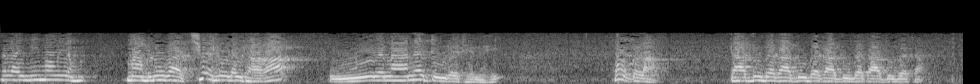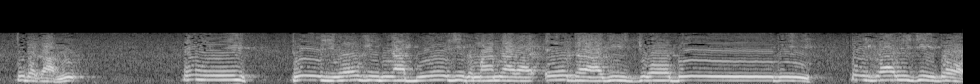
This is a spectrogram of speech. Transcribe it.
ဖလိုက်မိမောင်းရဲ့မှန်ဘလူကချက်လို့လိုက်တာကဝေဒနာနဲ့တူတယ်ထင်တယ်ဟိဟုတ်ကလားဒါသူတကသူတကသူတကသူတကသူတကမြို့အေးတို့ယောဂီများပွဲကြီးသမားများကအဲဒါကြီးကြော်ပေးပြီးပိတ်ကားကြီးကြည့်တော့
